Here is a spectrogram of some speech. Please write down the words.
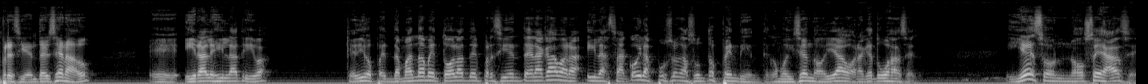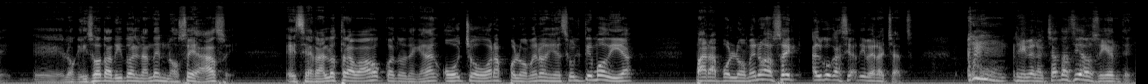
presidente del Senado, eh, ira legislativa, que dijo, pues mándame todas las del presidente de la Cámara y las sacó y las puso en asuntos pendientes, como diciendo, ¿y ahora qué tú vas a hacer? Y eso no se hace. Eh, lo que hizo Tatito Hernández no se hace. Es cerrar los trabajos cuando te quedan ocho horas por lo menos en ese último día para por lo menos hacer algo que hacía Rivera Chats. Rivera Chats hacía lo siguiente.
